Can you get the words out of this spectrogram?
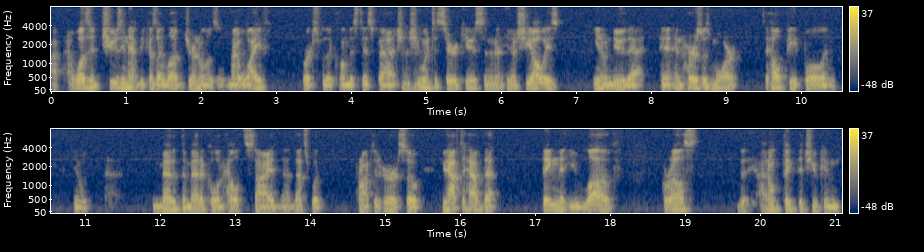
I, I wasn't choosing that because I love journalism. My wife works for the Columbus Dispatch, and she Mhm. went to Syracuse, and you know she always you know knew that, and, and hers was more to help people and you know med- the medical and health side. That, that's what prompted her. So you have to have that thing that you love, or else the, I don't think that you can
